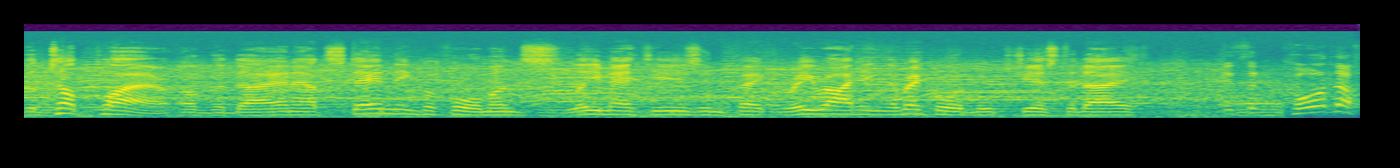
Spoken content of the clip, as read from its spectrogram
the top player of the day. An outstanding performance. Leigh Matthews, in fact, rewriting the record books yesterday. It's a corner.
